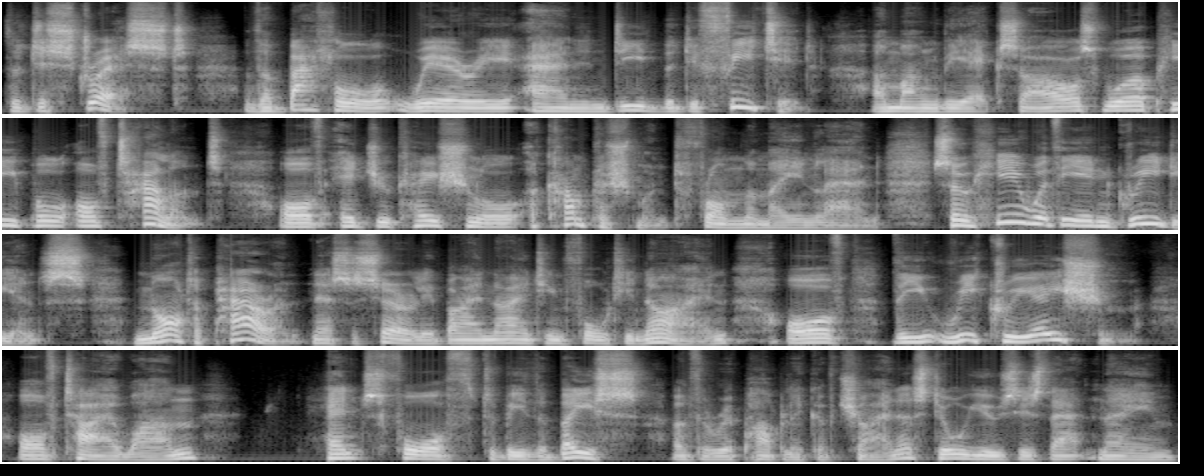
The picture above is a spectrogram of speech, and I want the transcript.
the distressed, the battle weary, and indeed the defeated, among the exiles were people of talent, of educational accomplishment from the mainland. So here were the ingredients, not apparent necessarily by 1949, of the recreation of Taiwan henceforth to be the base of the Republic of China, still uses that name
